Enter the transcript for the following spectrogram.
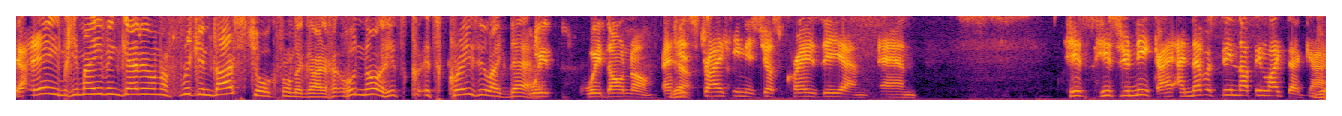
Yeah. hey, he might even get it on a freaking d'arce choke from the guard. Who knows? It's it's crazy like that. We we don't know, and Yeah. his striking is just crazy, and and he's he's unique. I, I never seen nothing like that guy.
